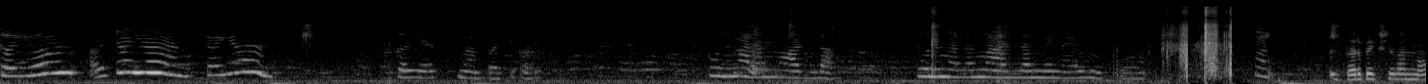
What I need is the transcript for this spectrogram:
टयन टयन टयन काय मापातीकडे तूने मला मारला तूने मला मारला मी नाही झोपत तर प्रेक्षकांनो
